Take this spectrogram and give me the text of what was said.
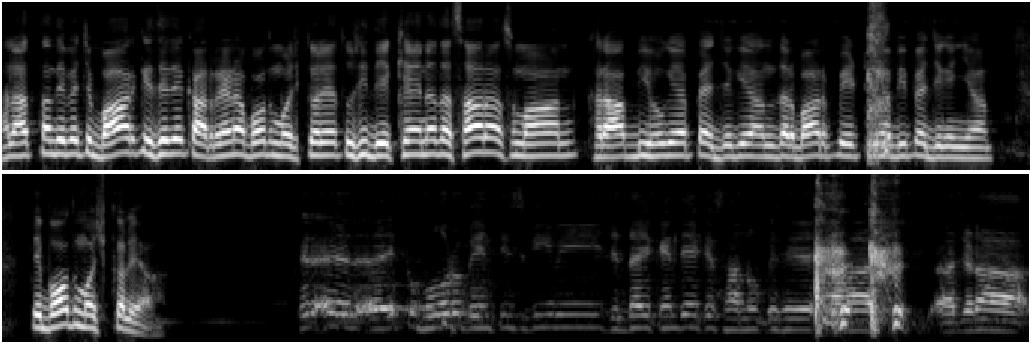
ਹਾਲਾਤਾਂ ਦੇ ਵਿੱਚ ਬਾਹਰ ਕਿਸੇ ਦੇ ਘਰ ਰਹਿਣਾ ਬਹੁਤ ਮੁਸ਼ਕਲ ਹੈ। ਤੁਸੀਂ ਦੇਖਿਆ ਇਹਨਾਂ ਦਾ ਸਾਰਾ ਸਮਾਨ ਖਰਾਬ ਵੀ ਹੋ ਗਿਆ ਭਿੱਜ ਗਿਆ ਅੰਦਰ ਬਾਹਰ ਪੇਟੀਆਂ ਵੀ ਭਿੱਜ ਗਈਆਂ ਤੇ ਬਹੁਤ ਮੁਸ਼ਕਲ ਆ। ਫਿਰ ਇੱਕ ਹੋਰ ਬੇਨਤੀ ਸੀਗੀ ਵੀ ਜਿੱਦਾਂ ਇਹ ਕਹਿੰਦੇ ਆ ਕਿ ਸਾਨੂੰ ਕਿਸੇ ਆਹ, ਜਿਹੜਾ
